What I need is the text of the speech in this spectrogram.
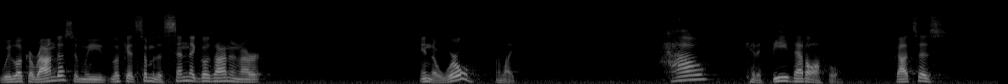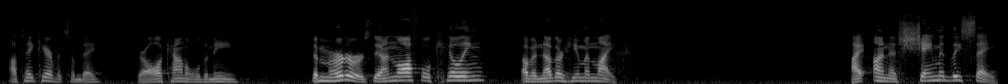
We look around us and we look at some of the sin that goes on in our in the world. We're like, how can it be that awful? God says, I'll take care of it someday. They're all accountable to me. The murderers, the unlawful killing of another human life. I unashamedly say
